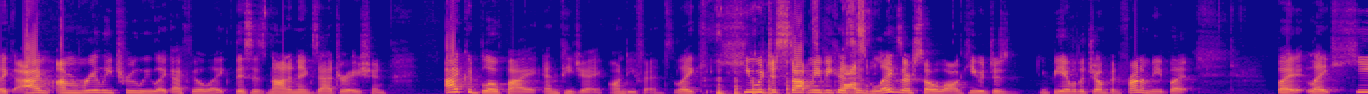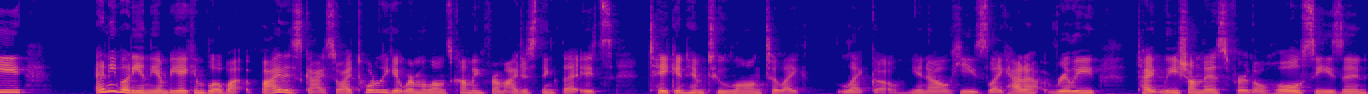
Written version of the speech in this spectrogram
Like I'm I'm really truly like I feel like this is not an exaggeration. I could blow by MPJ on defense. Like he would just stop me because his legs are so long. He would just be able to jump in front of me, but but like he anybody in the NBA can blow by, by this guy. So I totally get where Malone's coming from. I just think that it's taken him too long to like let go. You know, he's like had a really tight leash on this for the whole season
